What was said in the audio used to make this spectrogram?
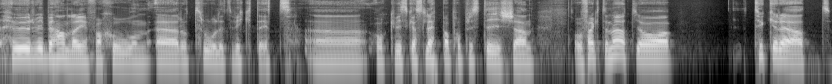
hur vi behandlar information är otroligt viktigt. Eh, och vi ska släppa på prestigen. Och faktum är att jag tycker det är att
